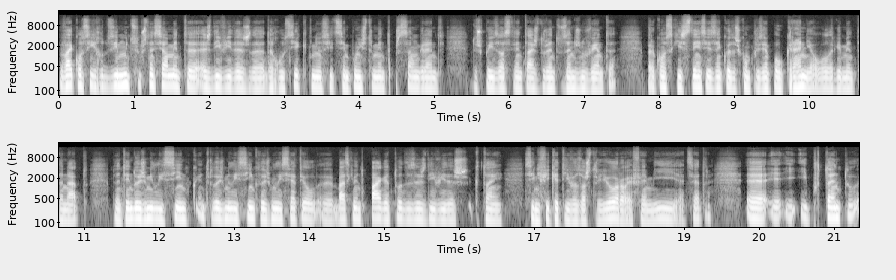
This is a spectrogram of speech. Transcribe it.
vai conseguir reduzir muito substancialmente as dívidas da, da Rússia, que tinham sido sempre um instrumento de pressão grande dos países ocidentais durante os anos 90, para conseguir cedências em coisas como, por exemplo, a Ucrânia ou o alargamento da NATO. Portanto, em 2005, entre 2005 e 2007, ele basicamente paga todas as dívidas que tem significativas ao exterior, ao FMI, etc. Uh, e, e, portanto,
